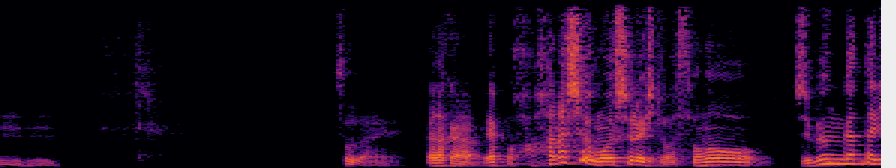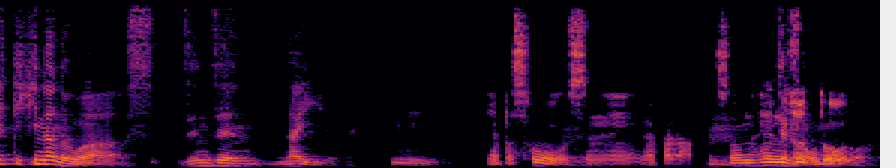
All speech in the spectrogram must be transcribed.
うんうん。そうだね。だから、やっぱ話面白い人は、その自分語り的なのはす全然ないよね。ーうん。やっぱそうですね。だから、うんその辺でちょっと、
